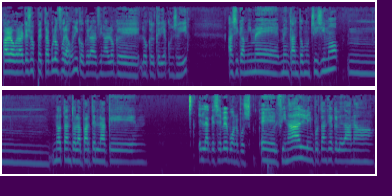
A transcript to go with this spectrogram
para lograr que su espectáculo fuera único, que era al final lo que lo que él quería conseguir. Así que a mí me, me encantó muchísimo. Mm, no tanto la parte en la que en la que se ve, bueno, pues el final y la importancia que le dan a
